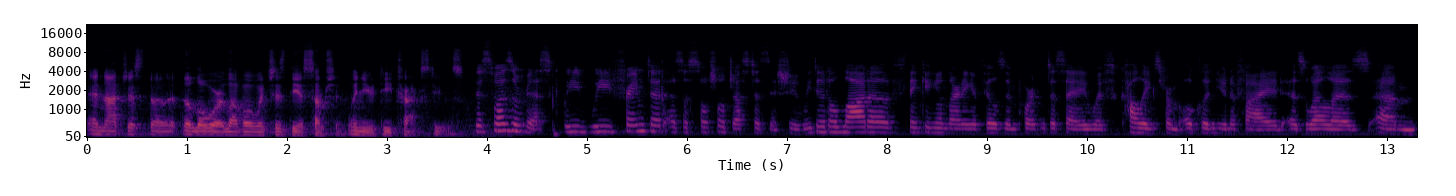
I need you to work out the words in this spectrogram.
and not just the the lower level, which is the assumption when you detract students. This was a risk. We we framed it as a social justice issue. We did a lot of thinking and learning. It feels important to say with colleagues from Oakland Unified as well as um,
